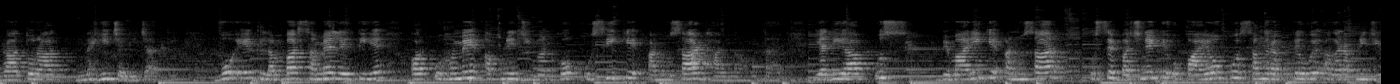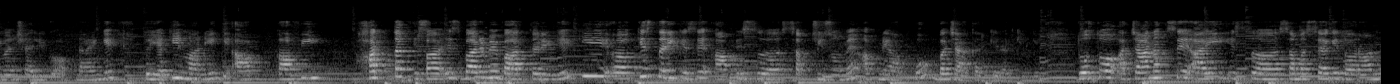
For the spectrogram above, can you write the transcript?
रातों रात नहीं चली जाती। वो एक लंबा समय लेती है और हमें अपने जीवन को उसी के अनुसार ढालना होता है। यदि आप उस बीमारी के अनुसार, उससे बचने के उपायों को संग रखते हुए अगर अपनी जीवन शैली को अपनाएँगे तो यकीन मानिए कि आप काफ़ी हद तक इस, इस बारे में बात करेंगे कि किस तरीके से आप इस सब चीज़ों में अपने आप को बचा करके रखेंगे। दोस्तों अचानक से आई इस समस्या के दौरान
